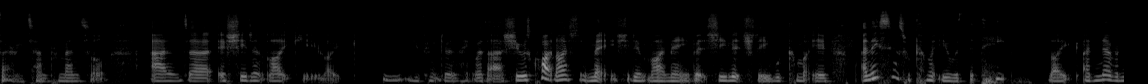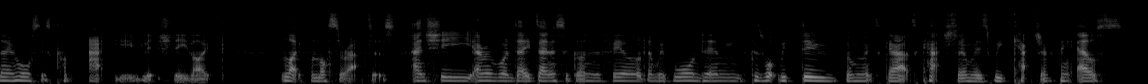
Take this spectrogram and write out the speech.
very temperamental. And uh, if she didn't like you like you couldn't do anything with her. She was quite nice to me. She didn't mind me, but she literally would come at you, and these things would come at you with the teeth. Like I'd never known horses come at you, literally like like velociraptors. And she, I remember one day Dennis had gone in the field, and we'd warned him because what we'd do when we went to go out to catch them is we'd catch everything else.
